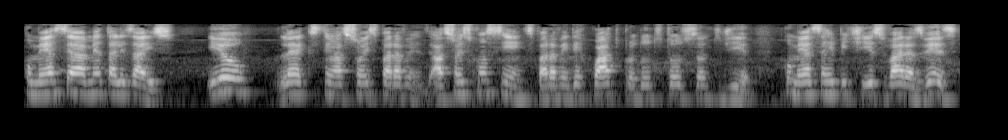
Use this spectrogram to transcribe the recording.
comece a mentalizar isso. Eu, Lex, tenho ações para ações conscientes para vender quatro produtos todo santo dia. Comece a repetir isso várias vezes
